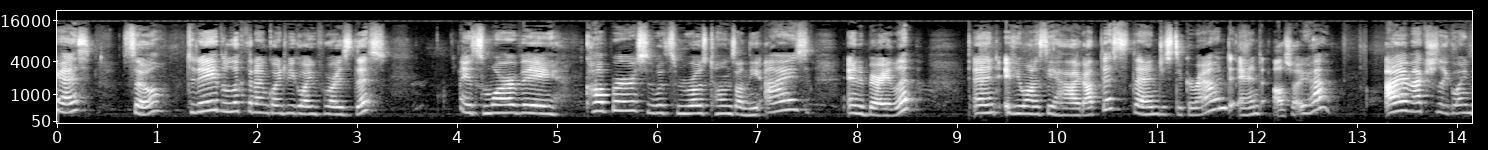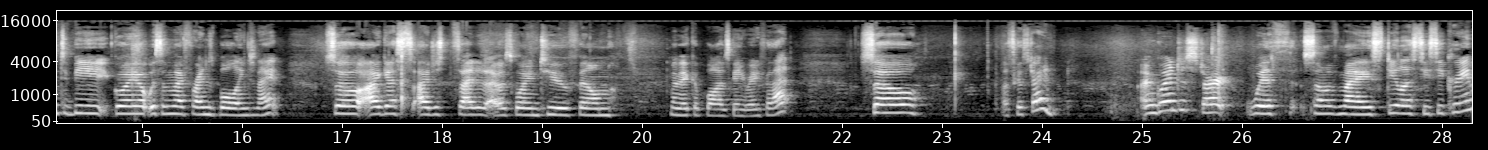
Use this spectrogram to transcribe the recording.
Hi guys! So, today the look that I'm going to be going for is this. It's more of a copper with some rose tones on the eyes and a berry lip. And if you want to see how I got this, then just stick around and I'll show you how. I am actually going to be going out with some of my friends bowling tonight. So I guess I just decided I was going to film my makeup while I was getting ready for that. So let's get started. I'm going to start with some of my Stila CC cream.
